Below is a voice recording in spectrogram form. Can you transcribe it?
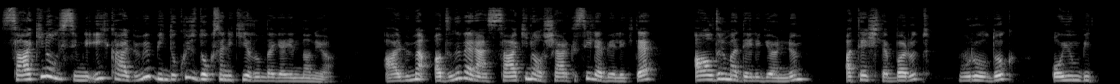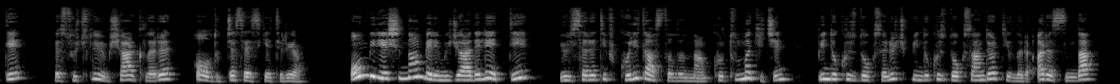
Sakin Ol isimli ilk albümü 1992 yılında yayınlanıyor. Albüme adını veren Sakin Ol şarkısıyla birlikte Aldırma Deli Gönlüm, Ateşle Barut, Vurulduk, Oyun Bitti ve Suçluyum şarkıları oldukça ses getiriyor. 11 yaşından beri mücadele ettiği ülseratif kolit hastalığından kurtulmak için 1993-1994 yılları arasında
